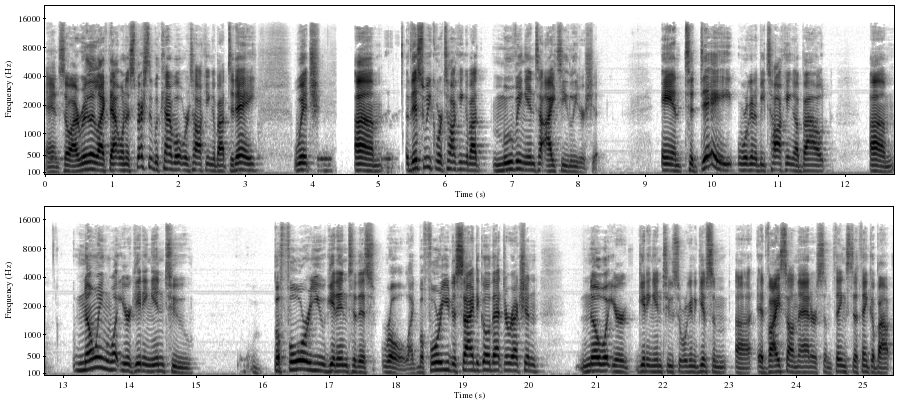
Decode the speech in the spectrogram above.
And so I really like that one, especially with kind of what we're talking about today, which um, this week we're talking about moving into IT leadership. And today we're going to be talking about um, knowing what you're getting into before you get into this role. Like before you decide to go that direction, know what you're getting into. So we're going to give some uh, advice on that or some things to think about.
